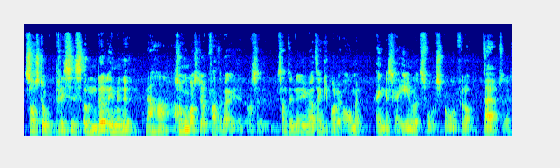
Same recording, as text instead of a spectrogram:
Som stod precis under i menyn. Jaha. Ja. Så hon måste ju uppfatta, men så- samtidigt när jag tänker på det, ja men engelska är nog ett svårt språk för dem. ja, ja, absolut.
